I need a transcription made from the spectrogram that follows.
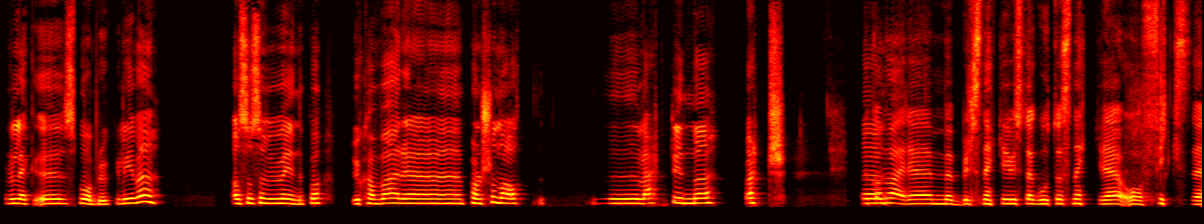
for å leke uh, småbrukerlivet. Altså, som vi var inne på, du kan være pensjonat, uh, vert inne, vert. Du kan være møbelsnekker hvis du er god til å snekre og fikse,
